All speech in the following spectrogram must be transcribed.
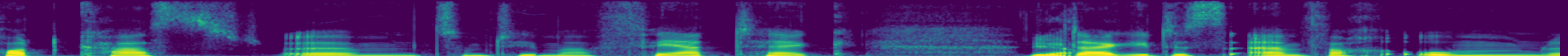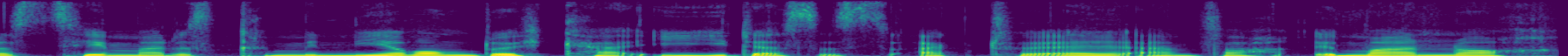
Interview-Podcast ähm, zum Thema Fairtech. Ja. Da geht es einfach um das Thema Diskriminierung durch KI. Das ist aktuell einfach immer noch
